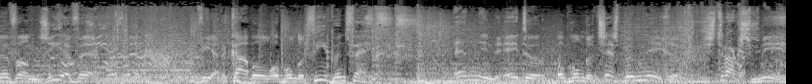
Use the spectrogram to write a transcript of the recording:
Ritme van ZFM. Via de kabel op 104.5. En in de ether op 106.9. Straks meer.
